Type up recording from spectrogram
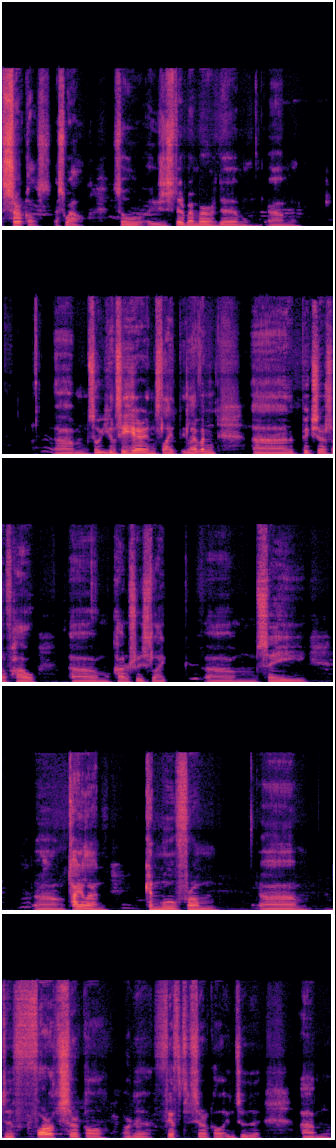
circles as well. So you just remember the um, um, so you can see here in slide 11 uh, the pictures of how um, countries like um, say um, Thailand can move from um, the fourth circle or the fifth circle into the um,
